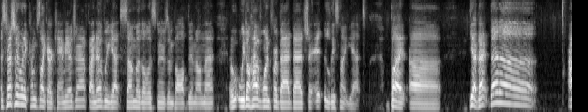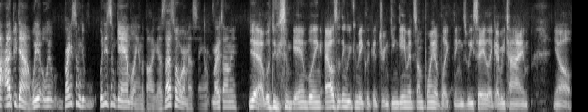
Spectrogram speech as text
especially when it comes to like our cameo draft. I know we got some of the listeners involved in on that. We don't have one for Bad Batch, at least not yet. But uh, yeah, that that uh, I, would be down. We we bring some. We need some gambling in the podcast. That's what we're missing, right, Tommy? Yeah, we'll do some gambling. I also think we can make like a drinking game at some point of like things we say. Like every time, you know,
